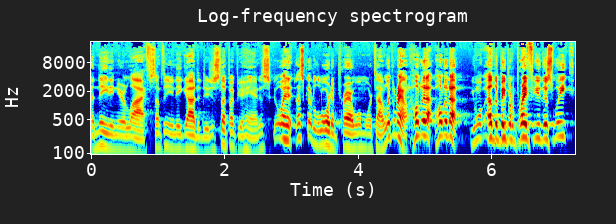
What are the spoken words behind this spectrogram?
a, need in your life, something you need God to do? Just slip up your hand. Just go ahead. Let's go to the Lord in prayer one more time. Look around. Hold it up. Hold it up. You want other people to pray for you this week?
